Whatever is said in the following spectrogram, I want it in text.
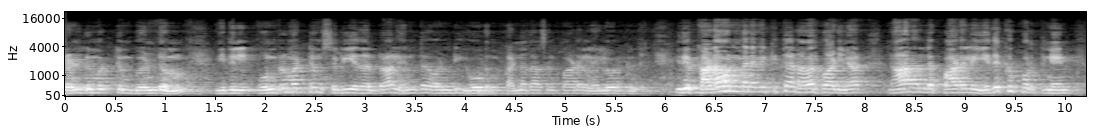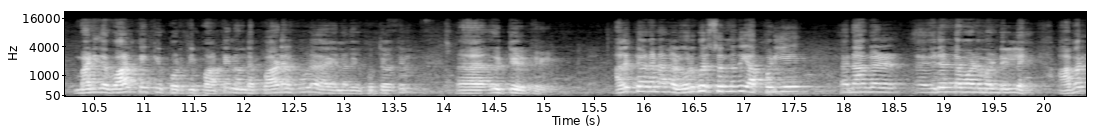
ரெண்டு மட்டும் வேண்டும். இதில் ஒன்று மட்டும் சிறியதென்றால் எந்த வண்டி ஓடும்? கண்ணதாசன் பாடல் எல்லோருக்கும் இது கணவன் மனைவிக்குத்தான் அவர் பாடினார். நான் அந்த பாடலை எதுக்கு பொருத்தினேன்? மனித வாழ்க்கைக்கு பொருத்தி பார்த்தேன். அந்த பாடல் கூட எனது புத்தகத்தில் அஹ், இட்டிருக்கிறேன் அதுக்காக நாங்கள் ஒருவர் சொன்னதை அப்படியே நாங்கள் அஹ், இரண்ட இல்லை அவர்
